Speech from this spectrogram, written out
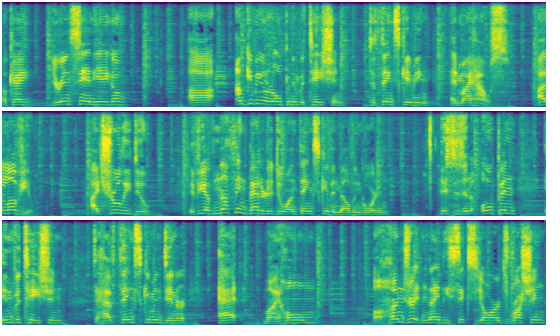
Okay? You're in San Diego. Uh, I'm giving you an open invitation to Thanksgiving at my house. I love you. I truly do. If you have nothing better to do on Thanksgiving, Melvin Gordon, this is an open invitation to have Thanksgiving dinner at my home. 196 yards rushing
